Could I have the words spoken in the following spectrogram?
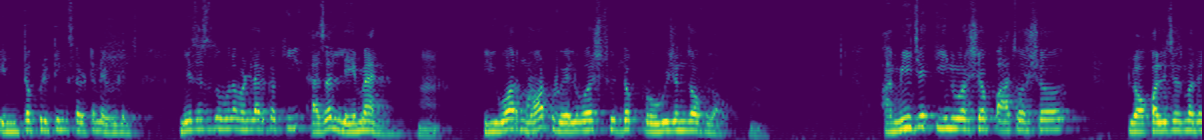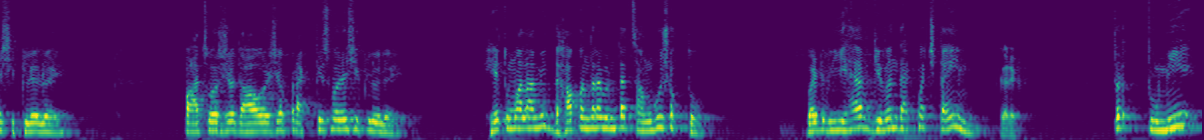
interpreting certain evidence मी जसं तुम्हाला म्हटल्यावर का की as a layman you are not well versed with the provisions of law आम्ही जे तीन वर्ष पाच वर्ष लॉ कॉलेजेसमध्ये शिकलेलो आहे पाच वर्ष दहा वर्ष प्रॅक्टिसमध्ये शिकलेलो आहे हे तुम्हाला आम्ही दहा पंधरा मिनटात सांगू शकतो. But we have given that much time correct तर तुम्ही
